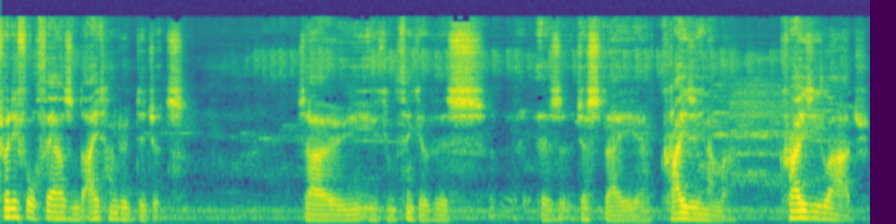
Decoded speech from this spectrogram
24,800 digits. So you can think of this as just a crazy number, crazy large.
